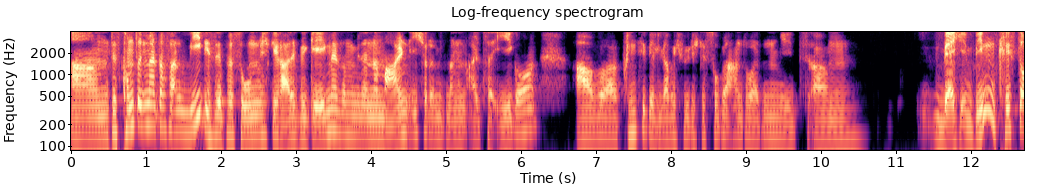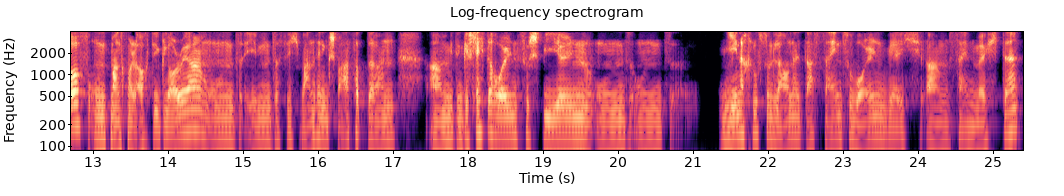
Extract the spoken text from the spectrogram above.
Ähm, das kommt immer darauf an, wie diese Person mich gerade begegnet und mit einem normalen Ich oder mit meinem alter Ego. Aber prinzipiell, glaube ich, würde ich das so beantworten mit, ähm, wer ich eben bin, Christoph und manchmal auch die Gloria und eben, dass ich wahnsinnig Spaß habe daran, ähm, mit den Geschlechterrollen zu spielen und, und je nach Lust und Laune das sein zu wollen, wer ich ähm, sein möchte.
